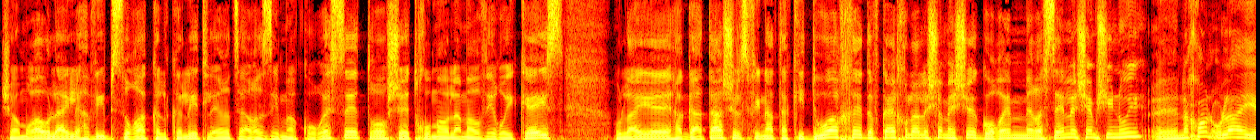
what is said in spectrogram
שאמורה אולי להביא בשורה כלכלית לארץ הארזים הקורסת. ראש תחום העולם הערבי רועי קייס אולי uh, הגעתה של ספינת הקידוח uh, דווקא יכולה לשמש uh, גורם מרסן לשם שינוי? נכון, אולי,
